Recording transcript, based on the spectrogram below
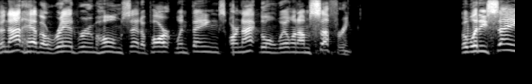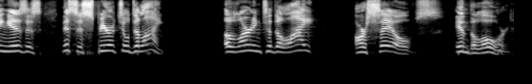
to not have a red room home set apart when things are not going well and I'm suffering. But what he's saying is, is this is spiritual delight of learning to delight ourselves in the Lord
